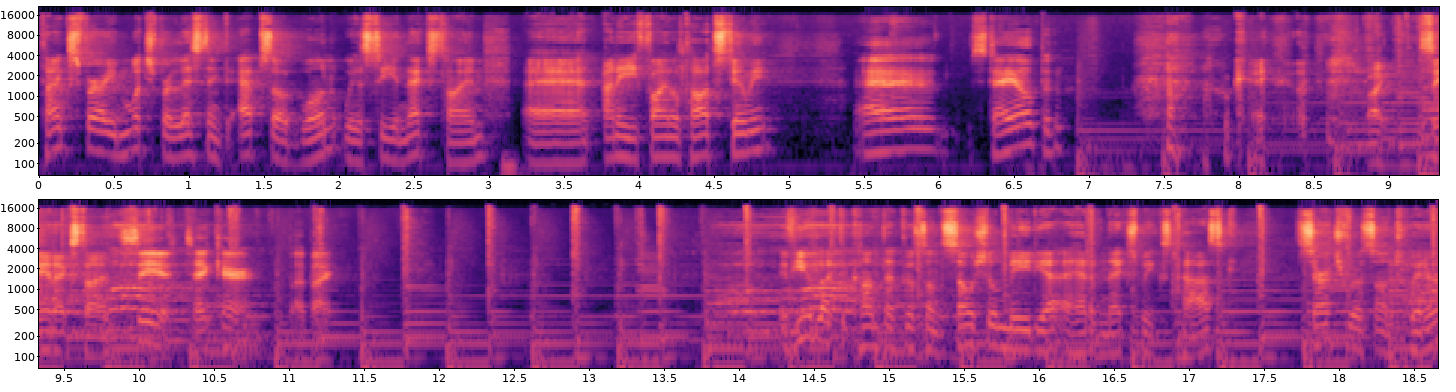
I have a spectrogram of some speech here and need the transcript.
thanks very much for listening to episode one. We'll see you next time. Uh, any final thoughts Toomey? Uh, stay open. okay. right. See you next time. See you. Take care. Bye bye. If you'd like to contact us on social media ahead of next week's task, Search for us on Twitter,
